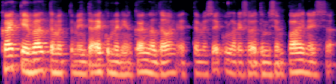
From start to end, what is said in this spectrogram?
Kaikkein välttämättömintä ekumenian kannalta on, että me sekularisoitumisen paineissa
